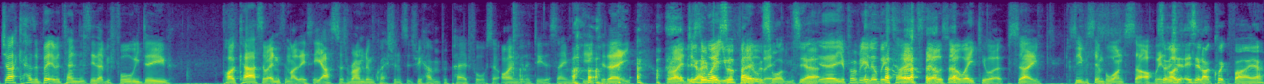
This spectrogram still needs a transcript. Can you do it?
Jack has a bit of a tendency that before we do podcasts or anything like this, he asks us random questions which we haven't prepared for. So I'm going to do the same with you today. Right, just to wake you some up a little famous ones, yeah. Yeah, you're probably a little bit tired still, so I'll wake you up. So, super simple one to start off with. So is it, is it like quick fire?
